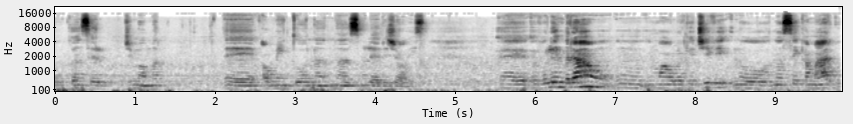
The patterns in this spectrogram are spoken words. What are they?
o câncer de mama é, aumentou na, nas mulheres jovens. É, eu vou lembrar um, um, uma aula que eu tive no, no C. Camargo,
